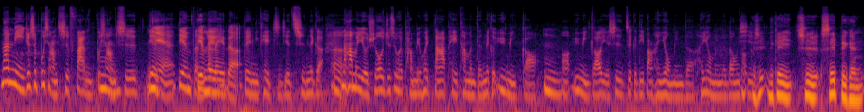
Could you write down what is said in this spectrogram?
那你就是不想吃饭，不想吃淀淀粉类的，对，你可以直接吃那个。那他们有时候就是会旁边会搭配他们的那个玉米糕，嗯啊，玉米糕也是这个地方很有名的很有名的东西。可是你可以吃 sepe 跟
